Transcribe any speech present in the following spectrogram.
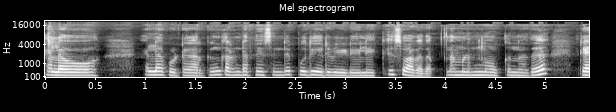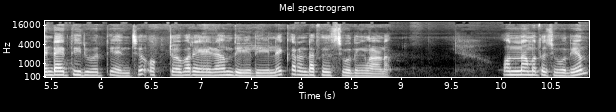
ഹലോ. എല്ലാ കൂട്ടുകാർക്കും കറണ്ട് അഫയേഴ്സിന്റെ പുതിയൊരു വീഡിയോയിലേക്ക് സ്വാഗതം. നമ്മളിന്ന് നോക്കുന്നത് രണ്ടായിരത്തി ഇരുപത്തി അഞ്ച് ഒക്ടോബർ ഏഴാം തീയതിയിലെ കറണ്ട് അഫയേഴ്സ് ചോദ്യങ്ങളാണ്. ഒന്നാമത്തെ ചോദ്യം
